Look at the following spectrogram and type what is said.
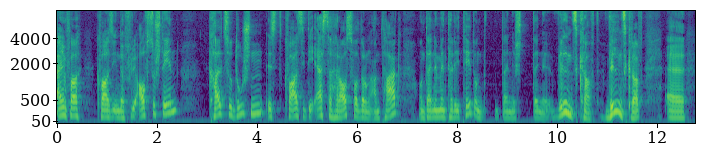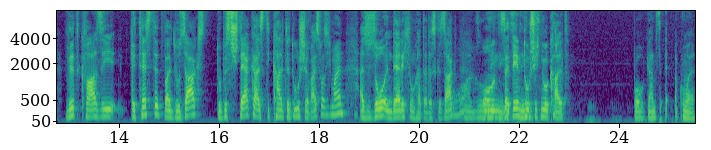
Einfach quasi in der Früh aufzustehen. Kalt zu duschen ist quasi die erste Herausforderung am Tag und deine Mentalität und deine, deine Willenskraft, Willenskraft äh, wird quasi getestet, weil du sagst, du bist stärker als die kalte Dusche. Weißt du, was ich meine? Also so in der Richtung hat er das gesagt. Boah, so und seitdem Ding. dusche ich nur kalt. Bro, ganz, äh, guck mal,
